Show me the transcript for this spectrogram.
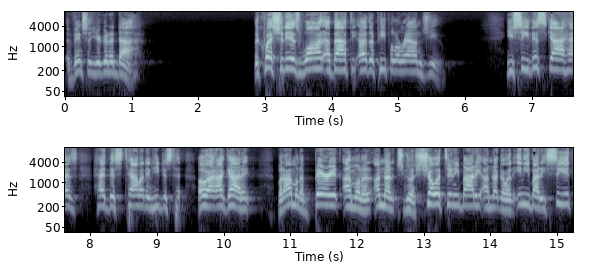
Eventually, you're going to die. The question is, what about the other people around you? You see, this guy has had this talent and he just, all right, I got it, but I'm going to bury it. I'm, gonna, I'm not going to show it to anybody. I'm not going to let anybody see it.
